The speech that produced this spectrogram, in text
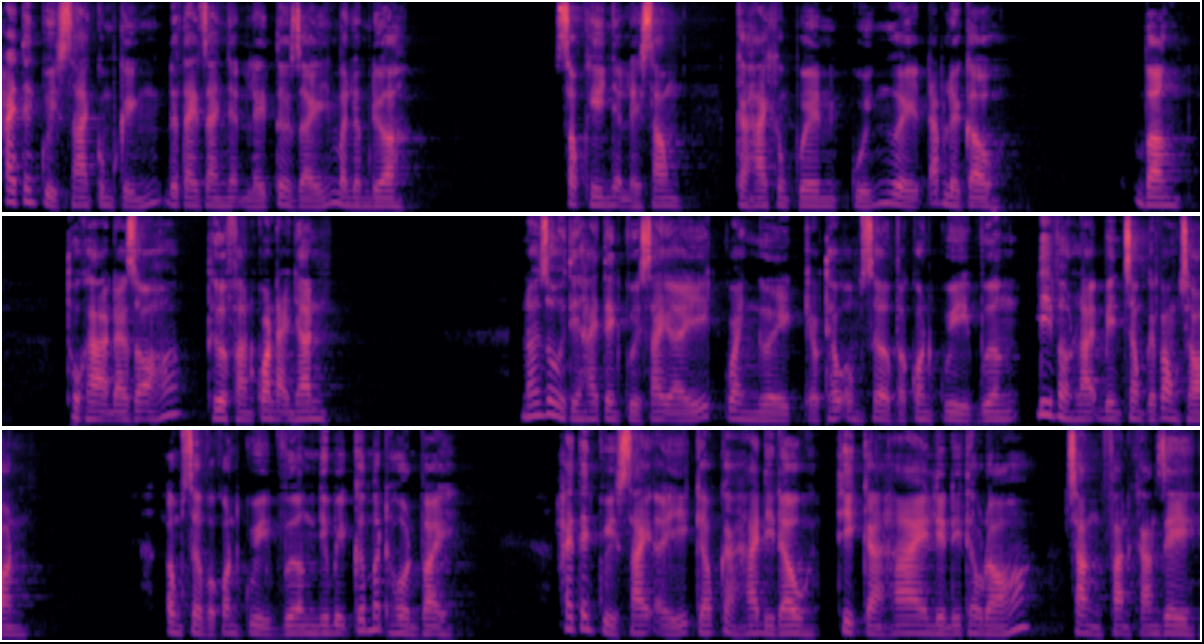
Hai tên quỷ sai cung kính đưa tay ra nhận lấy tờ giấy mà Lâm đưa. Sau khi nhận lấy xong, cả hai không quên cúi người đáp lời cậu. Vâng, thuộc hạ đã rõ, thưa phán quan đại nhân. Nói rồi thì hai tên quỷ sai ấy quay người kéo theo ông Sở và con quỷ vương đi vào lại bên trong cái vòng tròn. Ông Sở và con quỷ vương như bị cướp mất hồn vậy. Hai tên quỷ sai ấy kéo cả hai đi đâu thì cả hai liền đi theo đó, chẳng phản kháng gì.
